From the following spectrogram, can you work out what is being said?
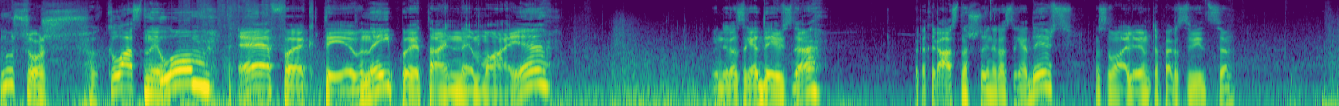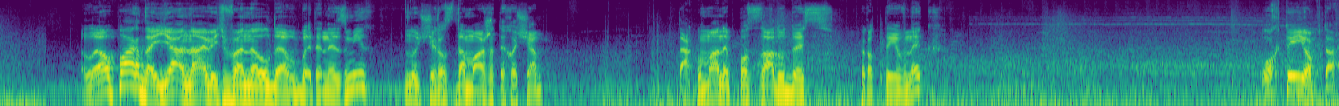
Ну що ж, класний лом, ефективний, питань немає. Він розрядився, да? Прекрасно, що він розрядився. Звалюємо тепер звідси. Леопарда я навіть в НЛД вбити не зміг. Ну, чи роздамажити хоча б. Так, у мене позаду десь противник. Ох ти йопта.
